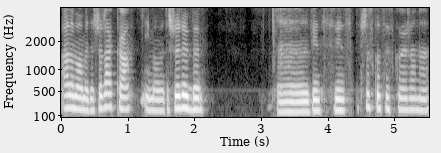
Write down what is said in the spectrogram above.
Ale mamy też raka i mamy też ryby. Więc, więc wszystko, co jest kojarzone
